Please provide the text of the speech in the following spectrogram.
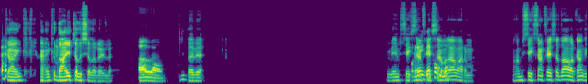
kanka, kanka daha iyi çalışıyorlar öyle. Allah. Tabii. Benim 80 Orayı depo FS'm daha var mı? Aha bir 80 FPS daha var kanka.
